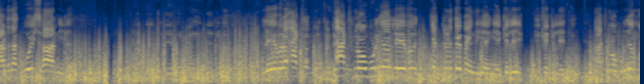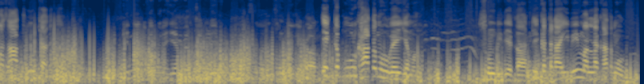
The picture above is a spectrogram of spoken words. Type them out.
ਸਾਡੇ ਦਾ ਕੋਈ ਸਾਰ ਨਹੀਂ ਲੱਗਦਾ ਲੇਬਰ ਪੈ ਜਾਂਦੀ ਹੈ ਜਿਹੜਾ ਤੁਸੀਂ ਦੱਸ ਲੇਬਰ ਮਿਰਚ 8 ਡਿੱਗ 8-9 ਬੁੜੀਆਂ ਲੇਬਰ ਚੱਕਣ ਤੇ ਪੈਂਦੀਆਂ ਗੀਆਂ ਕਿੱਲੇ ਇੱਕ ਕਿੱਲੇ ਤੇ। 8-9 ਬੁੜੀਆਂ ਮਸਾਂ ਹੱਥ ਨੂੰ ਚੱਕਦੀਆਂ ਕਿੰਨੀ ਕੁ ਡਿੱਗ ਰਹੀ ਹੈ ਮਿਰਚ ਜਿਹੜੀ ਅਹ, ਸੁੰਡੀ ਦੇ ਕਾਰਨ? ਇੱਕ ਪੂਰ ਖਤਮ ਹੋ ਗਿਆ ਜੀ ਜਮਾ। ਸੁੰਡੀ ਦੇ ਕਾਰਨ। ਇੱਕ ਤੜਾਈ ਵੀ ਮੰਨ ਲਾ ਖਤਮ ਹੋ ਗਈ।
